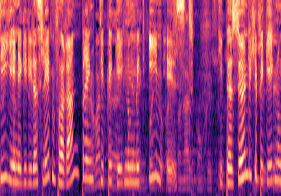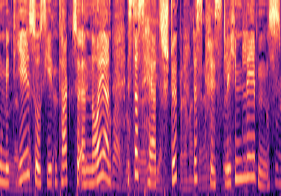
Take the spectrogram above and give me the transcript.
diejenige, die das Leben voranbringt, die Begegnung mit ihm ist. Die persönliche Begegnung mit Jesus jeden Tag zu erneuern, ist das Herzstück des christlichen Lebens.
